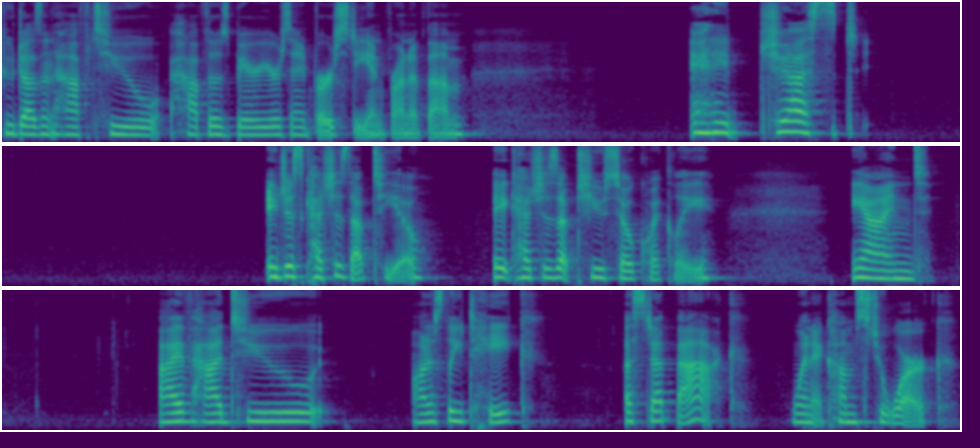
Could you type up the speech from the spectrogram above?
who doesn't have to have those barriers and adversity in front of them and it just it just catches up to you it catches up to you so quickly. And I've had to honestly take a step back when it comes to work.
